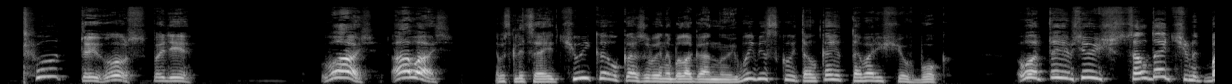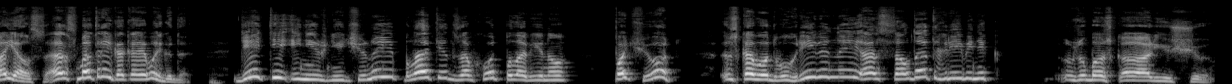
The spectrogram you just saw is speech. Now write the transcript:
— Тьфу ты, господи! — Вась, а Вась! — восклицает Чуйка, указывая на балаганную вывеску и толкает товарища в бок. — Вот ты все еще солдатчины боялся, а смотри, какая выгода. Дети и нижние чины платят за вход половину. Почет. С кого двугривенный, а с солдат гривенник. Зубоскаль еще,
